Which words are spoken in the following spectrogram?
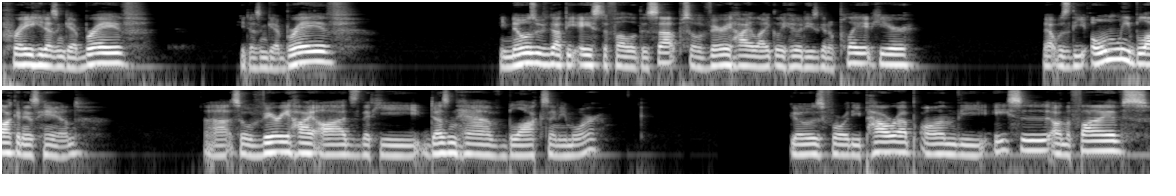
Pray he doesn't get brave. He doesn't get brave. He knows we've got the ace to follow this up, so a very high likelihood he's gonna play it here. That was the only block in his hand. Uh, so very high odds that he doesn't have blocks anymore. Goes for the power up on the aces, on the fives.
